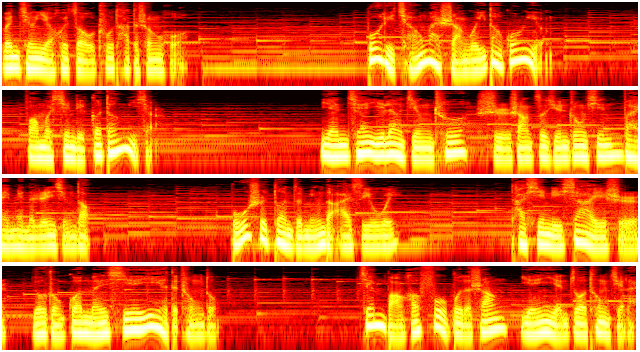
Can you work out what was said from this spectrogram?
温情也会走出他的生活。玻璃墙外闪过一道光影。方墨心里咯噔一下，眼前一辆警车驶上咨询中心外面的人行道。不是段子明的 SUV。他心里下意识有种关门歇业的冲动。肩膀和腹部的伤隐隐作痛起来，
